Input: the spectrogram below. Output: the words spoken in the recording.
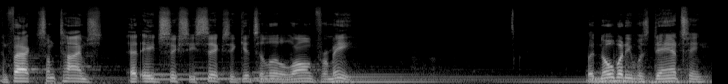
In fact, sometimes at age 66, it gets a little long for me. But nobody was dancing,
